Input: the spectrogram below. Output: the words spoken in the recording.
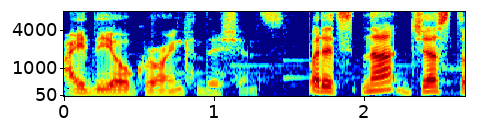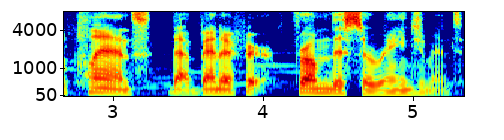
ideal growing conditions. But it's not just the plants that benefit from this arrangement.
